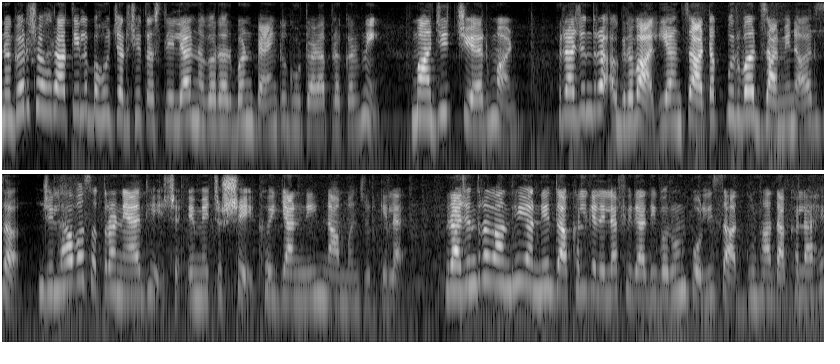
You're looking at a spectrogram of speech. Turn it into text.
नगर शहरातील बहुचर्चित असलेल्या नगर अर्बन बँक घोटाळा प्रकरणी माजी चेअरमन राजेंद्र अग्रवाल यांचा अटकपूर्व जामीन अर्ज जिल्हा व सत्र न्यायाधीश एम एच शेख यांनी नामंजूर केलाय. राजेंद्र गांधी यांनी दाखल केलेल्या फिर्यादीवरून पोलिसात गुन्हा दाखल आहे.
